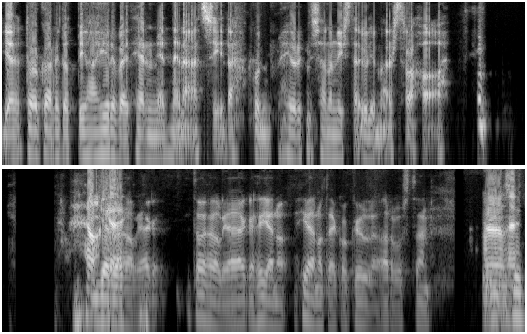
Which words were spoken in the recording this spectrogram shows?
Ja trokarit otti ihan hirveät herneet nenät siitä, kun he yritti saada niistä ylimääräistä rahaa. Okay. Ja, toihan oli aika hieno, hieno teko kyllä, arvostan. Siis,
